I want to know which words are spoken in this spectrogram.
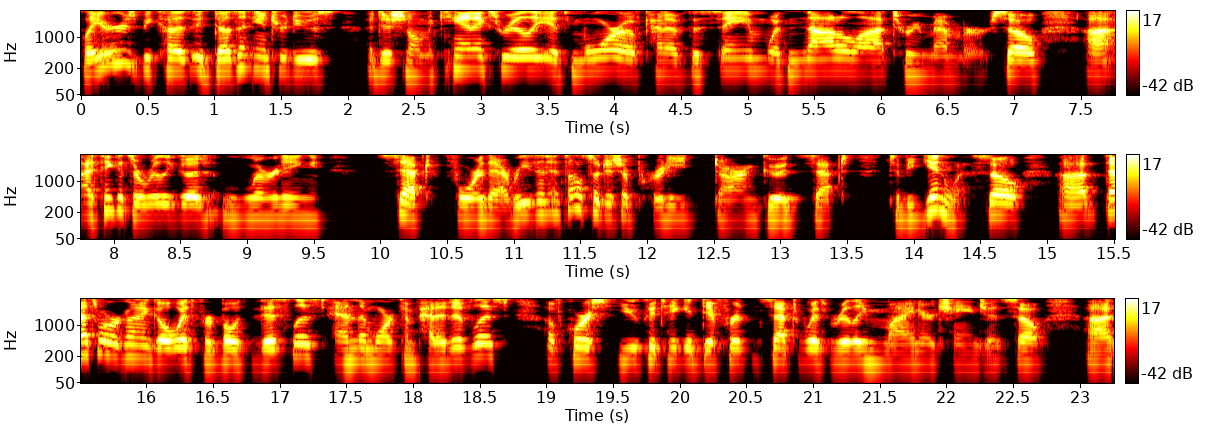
players because it doesn't introduce additional mechanics really. It's more of kind of the same with not a lot to remember. So uh, I think it's a really good learning sept for that reason. It's also just a pretty darn good sept to begin with. So uh, that's what we're going to go with for both this list and the more competitive list. Of course, you could take a different sept with really minor changes. So uh,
